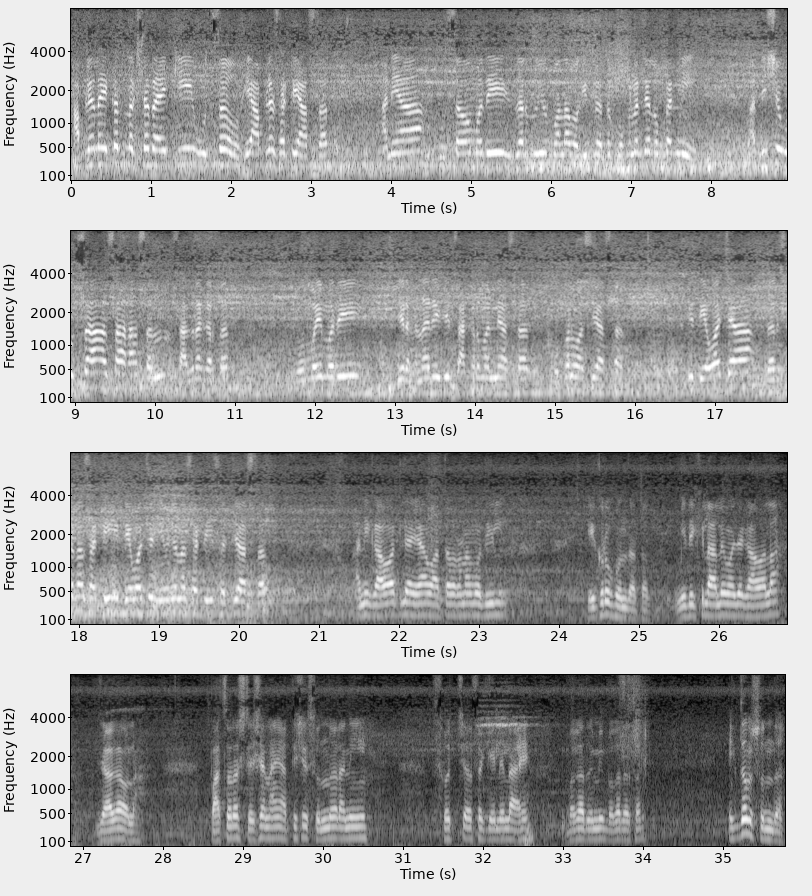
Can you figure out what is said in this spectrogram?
आपल्याला एकच लक्षात आहे की उत्सव हे आपल्यासाठी असतात. आणि या उत्सवामध्ये जर तुम्ही मला बघितलं तर कोकणातल्या लोकांनी अतिशय उत्साह असा हा सण साजरा करतात. मुंबईमध्ये जे राहणारे जे चाकरमान्य असतात कोकणवासी असतात ते देवाच्या दर्शनासाठी देवाच्या नियोजनासाठी सज्ज असतात. आणि गावातल्या या वातावरणामधील एकरूप होऊन जातात. मी देखील आलो माझ्या गावाला जळगावला. पाचोरा स्टेशन आहे अतिशय सुंदर आणि स्वच्छ असं केलेलं आहे. बघा तुम्ही बघत असाल. एकदम सुंदर.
